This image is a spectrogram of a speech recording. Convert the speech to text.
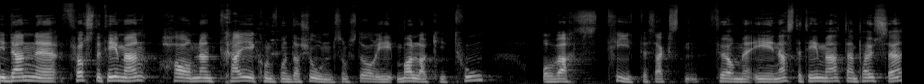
i denne første timen ha om den tredje konfrontasjonen som står i Malaki 2 og vers 10-16, før vi i neste time etter en pause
